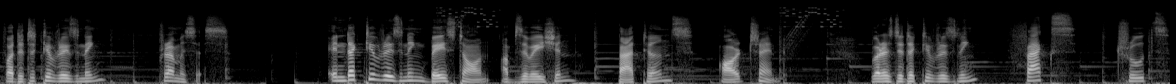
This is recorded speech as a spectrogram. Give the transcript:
For deductive reasoning, premises. Inductive reasoning based on observation, patterns or trend, whereas deductive reasoning, facts, truths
